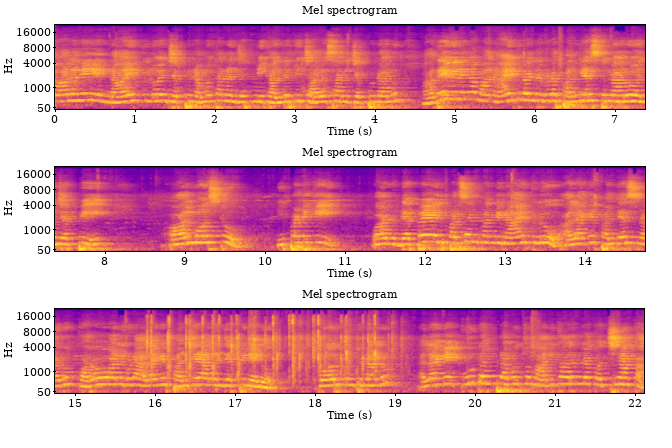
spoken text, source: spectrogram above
వాళ్ళనే నేను నాయకులు అని చెప్పి నమ్ముతానని చెప్పి మీకు అందరికీ చాలాసార్లు చెప్పున్నాను. అదేవిధంగా మా నాయకులందరూ కూడా పనిచేస్తున్నారు అని చెప్పి ఆల్మోస్ట్ ఇప్పటికీ వాళ్ళు డెబ్బై ఐదు పర్సెంట్ మంది నాయకులు అలాగే పనిచేస్తున్నారు. కొరవ వాళ్ళు కూడా అలాగే పనిచేయాలని చెప్పి నేను కోరుకుంటున్నాను. అలాగే కూటమి ప్రభుత్వం అధికారంలోకి వచ్చినాక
